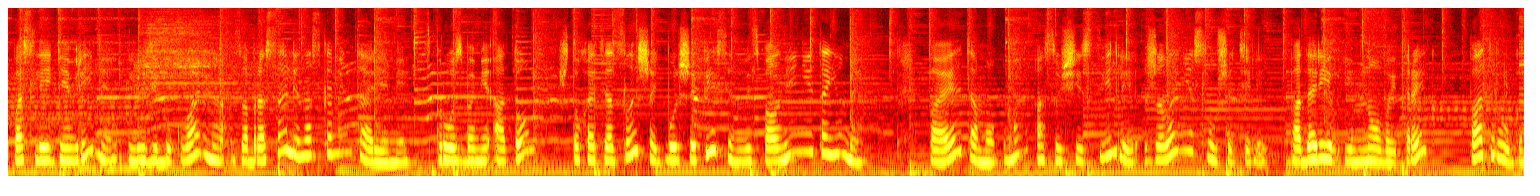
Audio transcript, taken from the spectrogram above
В последнее время люди буквально забросали нас комментариями с просьбами о том, что хотят слышать больше песен в исполнении Таюны. Поэтому мы осуществили желание слушателей, подарив им новый трек «Подруга»,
